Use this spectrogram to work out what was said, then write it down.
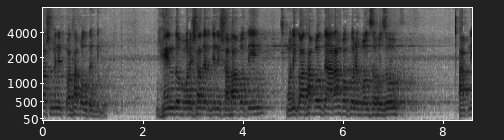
দশ মিনিট কথা বলতে দিল হিন্দু পরিষদের যিনি সভাপতি, উনি কথা বলতে আরম্ভ করে বলছে, হুজুর, আপনি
